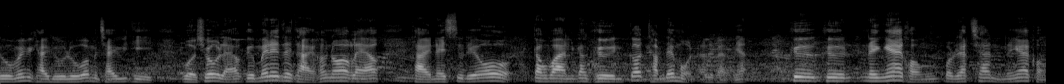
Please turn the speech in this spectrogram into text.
ดูไม่มีใครดูรู้ว่ามันใช้วิธีเวอร์ชวลแล้ว คือไม่ได้ไปถ่ายข้างนอกแล้ว ถ่ายในสตูดิโอกลางวันกลางคืนก็ทำได้หมดอะไรแบบนี้คือคือในแง่ของโปรดักชันในแง่ของ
